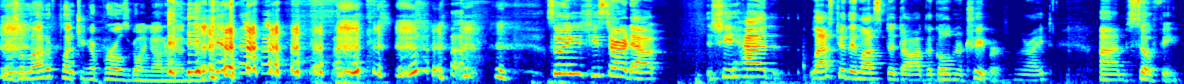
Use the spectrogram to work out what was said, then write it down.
There's a lot of clutching of pearls going on around here. So she started out, she had last year they lost a dog, a golden retriever, right? Um, Sophie.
